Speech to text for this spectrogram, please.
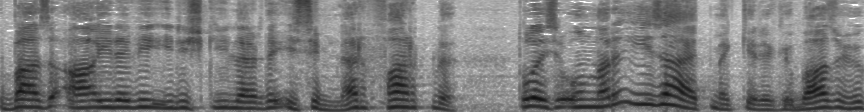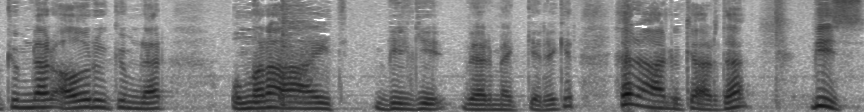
Bazı ailevi ilişkilerde isimler farklı. Dolayısıyla onları izah etmek gerekiyor. Bazı hükümler, ağır hükümler, onlara ait bilgi vermek gerekir. Her halükarda biz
